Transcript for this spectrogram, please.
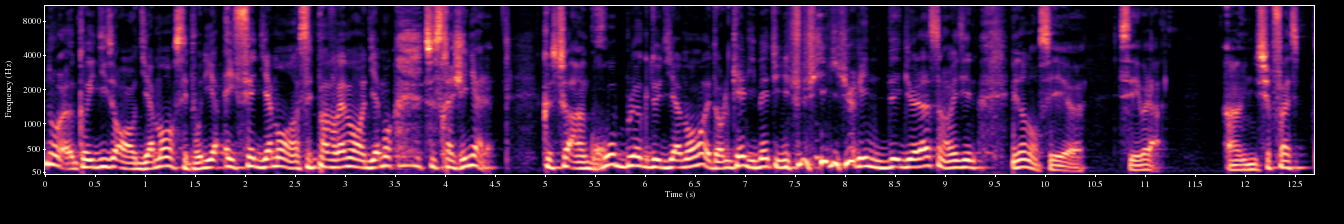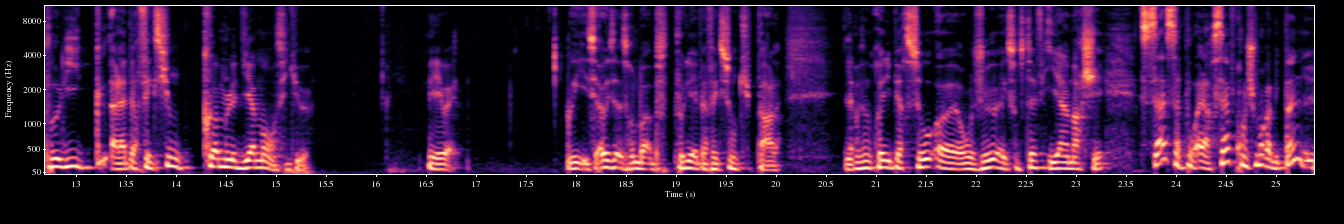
Non, euh, quand ils disent en diamant, c'est pour dire effet diamant, hein, c'est pas vraiment en diamant. Ce serait génial que ce soit un gros bloc de diamant dans lequel ils mettent une figurine dégueulasse en résine. Mais non, non, c'est euh, c'est voilà une surface polie à la perfection comme le diamant, si tu veux. Mais ouais. Oui, ça, ça bah, poli à la perfection, tu parles. La présence du perso euh, en jeu avec son stuff, il y a un marché. Ça, ça pourrait. Alors ça, franchement, Rabbitman,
